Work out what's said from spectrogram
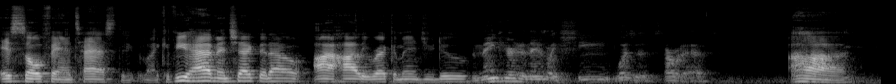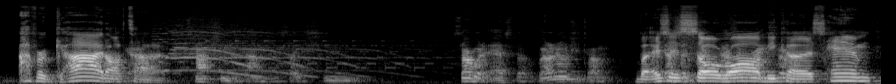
it's so fantastic. Like if you haven't checked it out, I highly recommend you do. The main character name is like She. What is it? Start with an S. Ah, I forgot off top, It's not She. It's like She. Start with an S though, but I know what you're talking about. but it's That's just a so a raw great show. because him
